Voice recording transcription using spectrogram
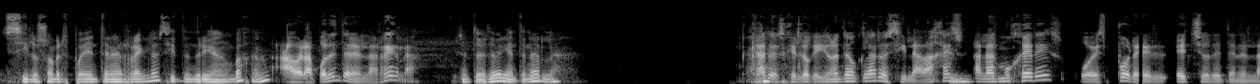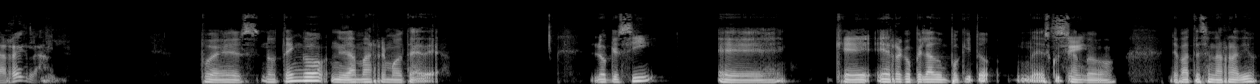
Si los hombres pueden tener reglas, sí tendrían baja, ¿no? Ahora pueden tener la regla. Pues entonces deberían tenerla. Claro, es que lo que yo no tengo claro es si la baja es a las mujeres o es por el hecho de tener la regla. Pues no tengo ni la más remota idea. Lo que sí, eh, que he recopilado un poquito, escuchando debates en la radio,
